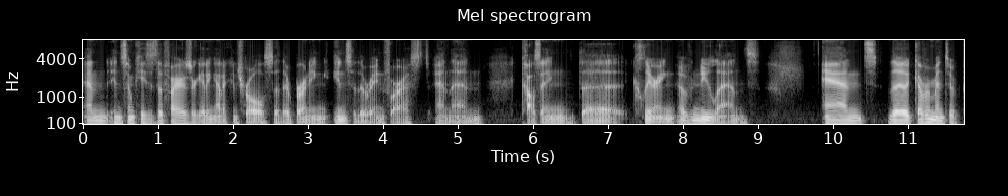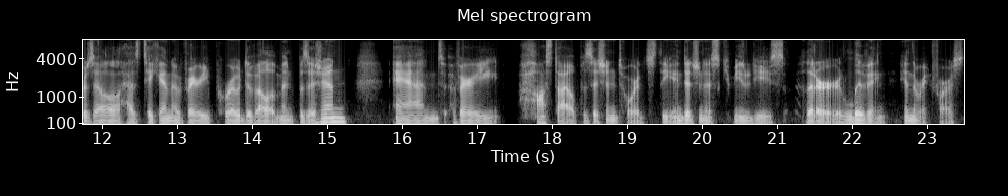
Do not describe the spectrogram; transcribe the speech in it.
And in some cases, the fires are getting out of control. So they're burning into the rainforest and then causing the clearing of new lands. And the government of Brazil has taken a very pro development position and a very hostile position towards the indigenous communities that are living in the rainforest.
